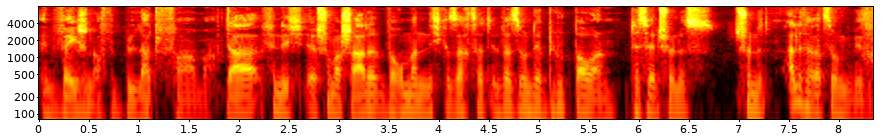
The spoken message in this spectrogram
Invasion of the Blood Farmer. Da finde ich äh, schon mal schade, warum man nicht gesagt hat, Invasion der Blutbauern. Das wäre ein schönes, schöne Alliteration gewesen.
